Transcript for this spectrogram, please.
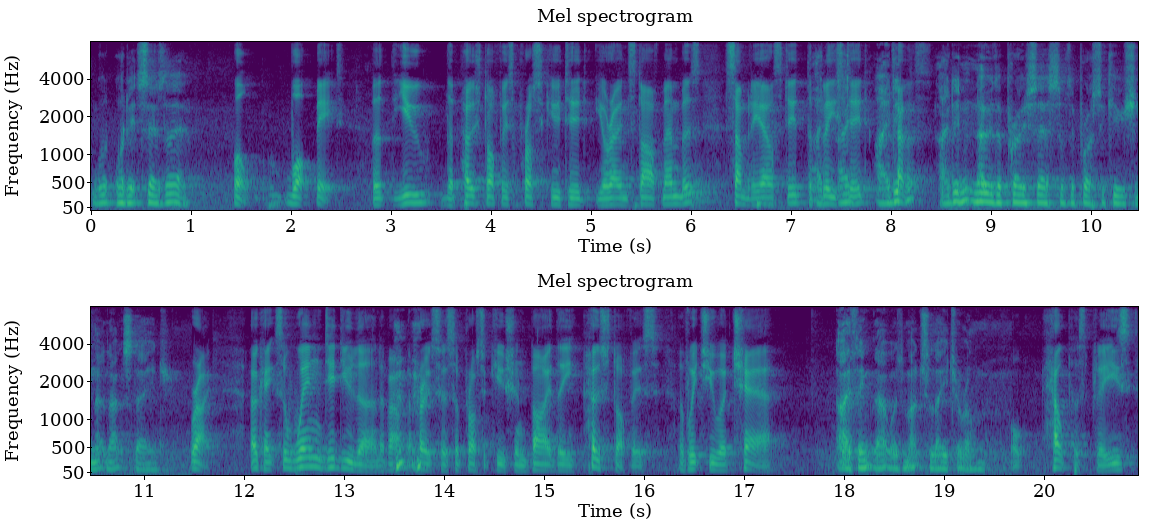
What, what it says there. Well, what bit? That you, the post office, prosecuted your own staff members. Somebody else did. The I- police I, did. I Tell didn't. us. I didn't know the process of the prosecution at that stage. Right. Okay. So, when did you learn about the process of prosecution by the post office, of which you were chair I think that was much later on. Well, help us, please.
